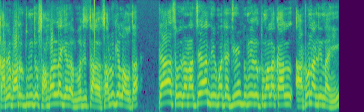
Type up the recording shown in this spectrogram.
कार्यभार तुम्ही जो सांभाळला गेला म्हणजे चा- चालू केला होता त्या संविधानाच्या निर्मात्याची तुम्ही तुम्हाला काल आठवण आली नाही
